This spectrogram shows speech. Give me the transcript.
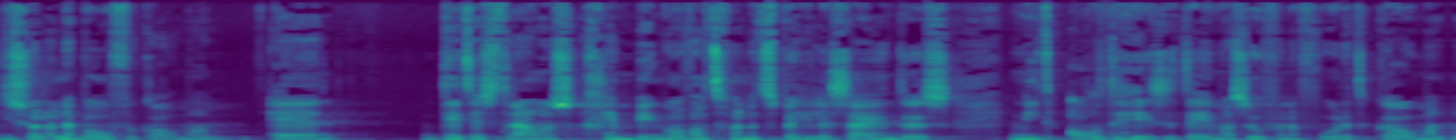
Die zullen naar boven komen. En dit is trouwens geen bingo wat van het spelen zijn. Dus niet al deze thema's hoeven naar voren te komen.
